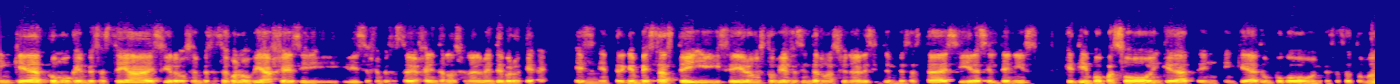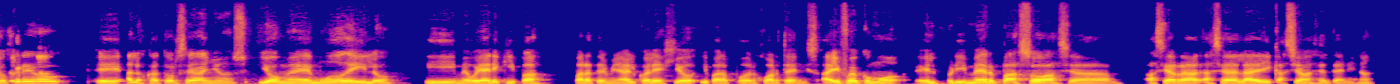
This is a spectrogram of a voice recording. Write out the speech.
¿en qué edad como que empezaste ya a decir, o sea, empezaste con los viajes y, y dices que empezaste a viajar internacionalmente, pero que es Mm. entre que empezaste y, y se dieron estos viajes internacionales y te empezaste a decidir hacia el tenis, ¿qué tiempo pasó? ¿En qué edad, en, en qué edad un poco empezaste a tomar? Yo creo, eh, a los 14 años, yo me mudo de hilo y me voy a Arequipa para terminar el colegio y para poder jugar tenis. Ahí fue como el primer paso hacia, hacia, hacia la dedicación hacia el tenis, ¿no?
